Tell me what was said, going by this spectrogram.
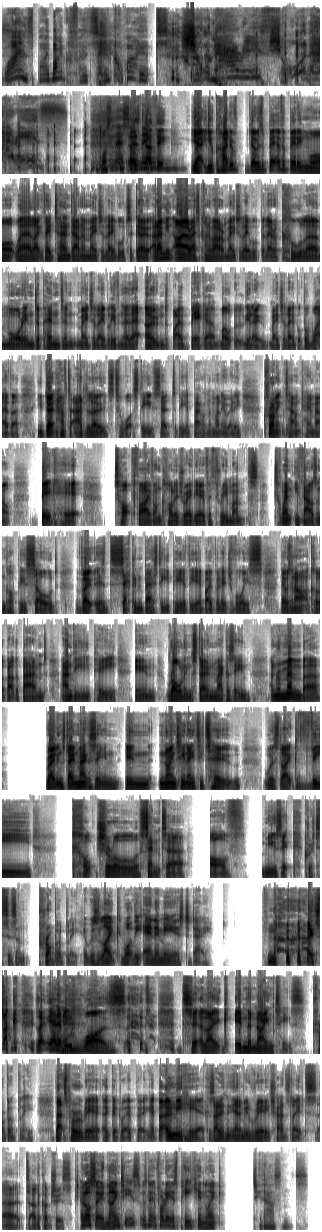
Why is my microphone so quiet? Sean Harris. Sean Harris. Wasn't there There's something? nothing. Yeah, you kind of. There was a bit of a bidding war where, like, they turned down a major label to go. And I mean, IRS kind of are a major label, but they're a cooler, more independent major label, even though they're owned by a bigger, you know, major label. But whatever. You don't have to add loads to what Steve said to be a bang on the money, really. Chronic Town came out, big hit. Top five on college radio for three months, 20,000 copies sold, voted second best EP of the year by Village Voice. There was an article about the band and the EP in Rolling Stone magazine. And remember, Rolling Stone magazine in 1982 was like the cultural center of music criticism, probably. It was like what the NME is today. No, it's like it's like the NME Yeah. was to like in the nineties, probably. That's probably a, a good way of putting it, but only here because I don't think the NME really translates uh, to other countries. And also in nineties, wasn't it probably its peak in like two thousands?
